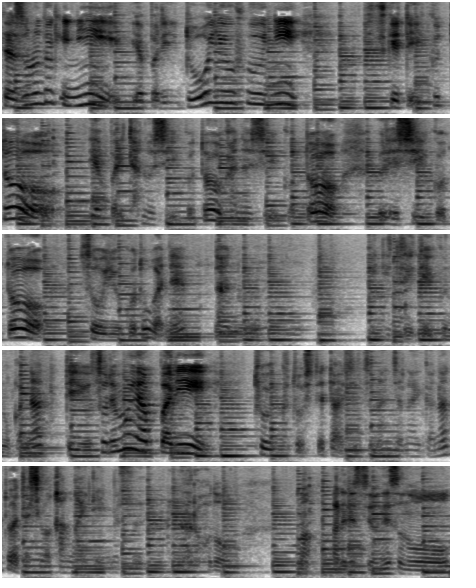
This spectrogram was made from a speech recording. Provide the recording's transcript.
だからその時にやっぱりどういうふうにつけていくとやっぱり楽しいこと悲しいこと嬉しいことそういうことがねあの身についていくのかなっていうそれもやっぱり教育として大切なんじゃないかなと私は考えています。なるほど。まああれですよね。その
